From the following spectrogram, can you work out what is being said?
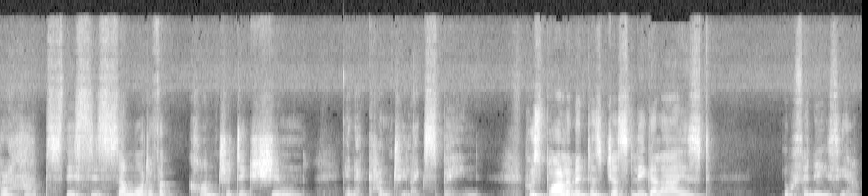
Perhaps this is somewhat of a contradiction in a country like Spain, whose parliament has just legalized euthanasia.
